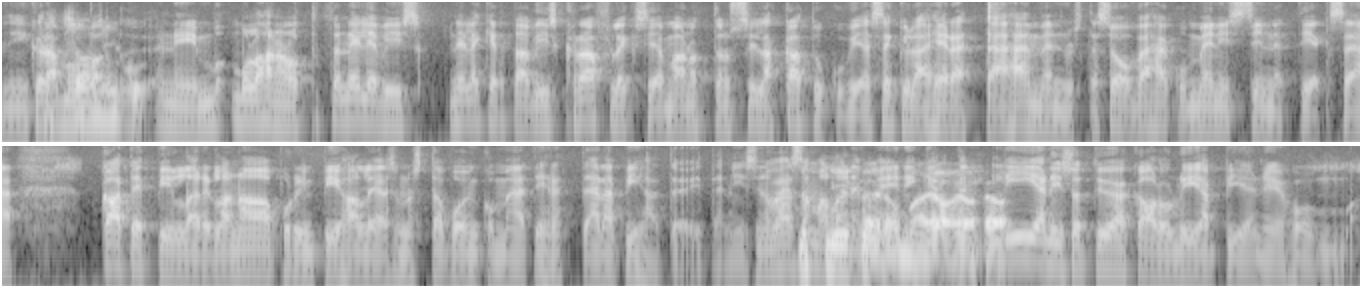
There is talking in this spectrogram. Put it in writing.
Niin, kyllä mulla, niin kuin... niin, mullahan on ollut 4, 5, 4 kertaa 5 graflexia, mä oon ottanut sillä katukuvia, se kyllä herättää hämmennystä, se on vähän kuin menisi sinne, tieksää, katepillarilla naapurin pihalle ja sanoi, että voinko mä tehdä täällä pihatöitä. Niin siinä on vähän samanlainen meininki, joo, että joo, liian iso työkalu, liian pieni homma.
